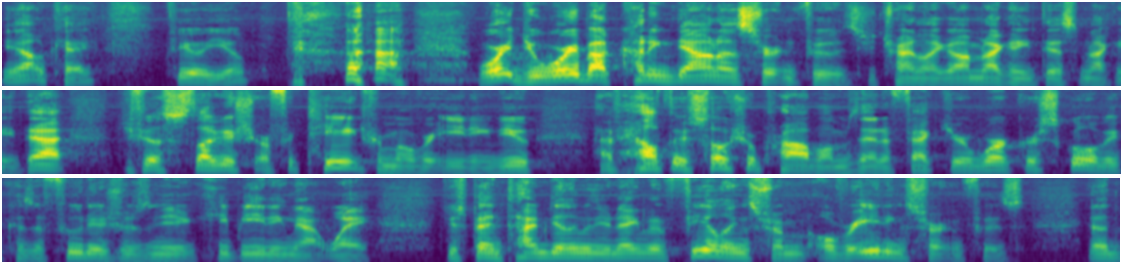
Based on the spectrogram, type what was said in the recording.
Yeah, okay. A few of you. do you worry about cutting down on certain foods? You're trying to like, oh, I'm not going to eat this, I'm not going to eat that. Do you feel sluggish or fatigued from overeating? Do you have health or social problems that affect your work or school because of food issues and you keep eating that way? Do you spend time dealing with your negative feelings from overeating certain foods? You know,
